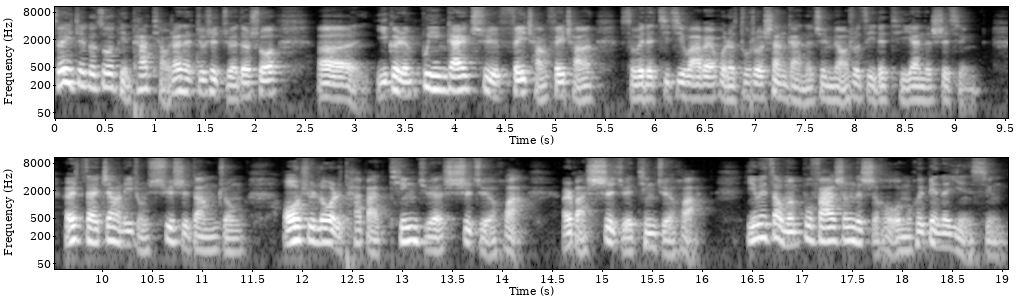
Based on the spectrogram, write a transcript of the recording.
所以这个作品它挑战的就是觉得说，呃，一个人不应该去非常非常所谓的唧唧歪歪或者多愁善感的去描述自己的体验的事情，而在这样的一种叙事当中，Audre Lorde 他把听觉视觉化，而把视觉听觉化。因为在我们不发声的时候，我们会变得隐形。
